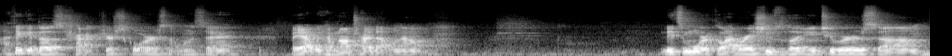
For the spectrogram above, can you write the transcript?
I think it does track your scores. I want to say, but yeah, we have not tried that one out. Need some more collaborations with other YouTubers. Um,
